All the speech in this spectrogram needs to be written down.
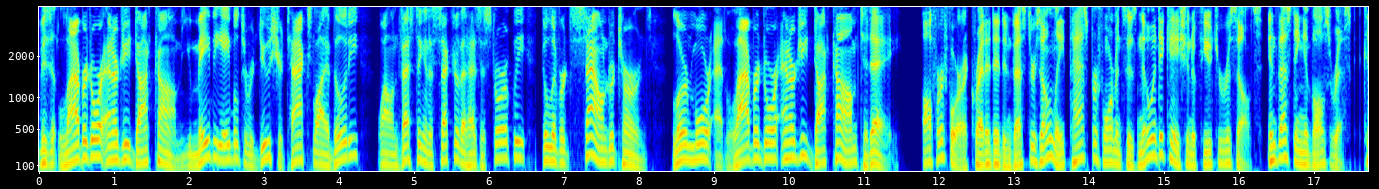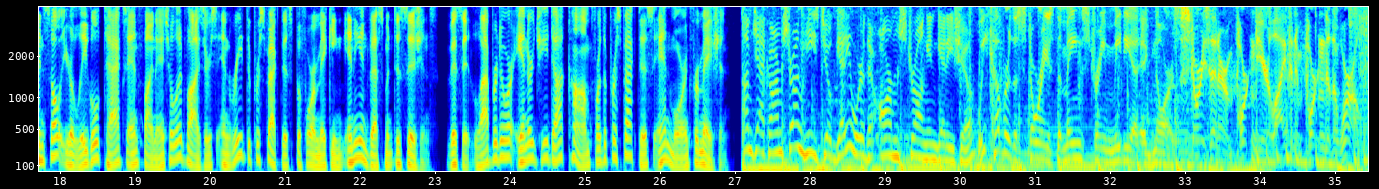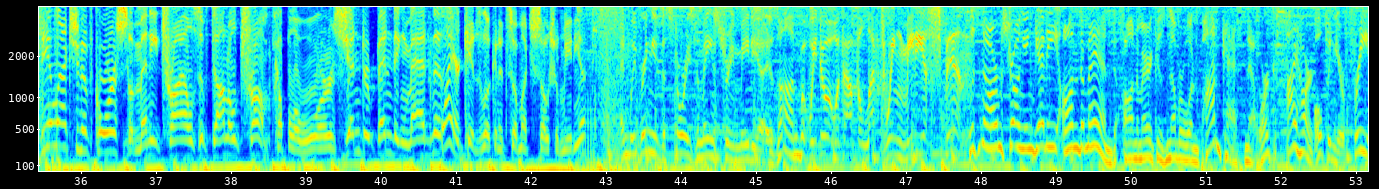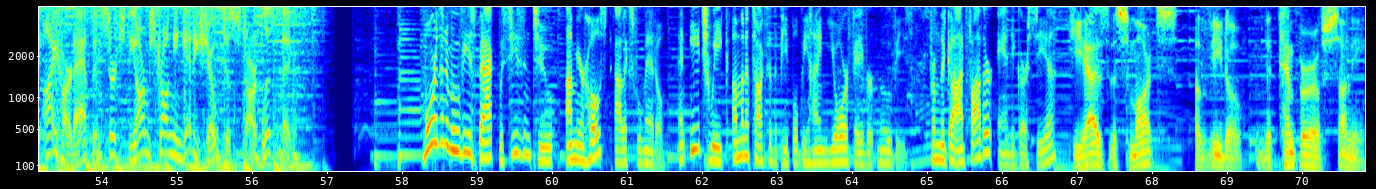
Visit LabradorEnergy.com. You may be able to reduce your tax liability while investing in a sector that has historically delivered sound returns. Learn more at LabradorEnergy.com today. Offer for accredited investors only. Past performance is no indication of future results. Investing involves risk. Consult your legal, tax, and financial advisors and read the prospectus before making any investment decisions. Visit LabradorEnergy.com for the prospectus and more information. I'm Jack Armstrong. He's Joe Getty. We're the Armstrong and Getty Show. We cover the stories the mainstream media ignores. Stories that are important to your life and important to the world. The election, of course. The many trials of Donald Trump. Couple of wars. Gender bending madness. Why are kids looking at so much social media? And we bring you the stories the mainstream media is on, But we do it without the left wing media spin. Listen to Armstrong and Getty on demand on America's number one podcast network, iHeart. Open your free iHeart app and search The Armstrong and Getty Show to start listening. More Than a Movie is back with season two. I'm your host, Alex Fumero, and each week I'm going to talk to the people behind your favorite movies. From The Godfather, Andy Garcia, He has the smarts of Vito, the temper of Sonny,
